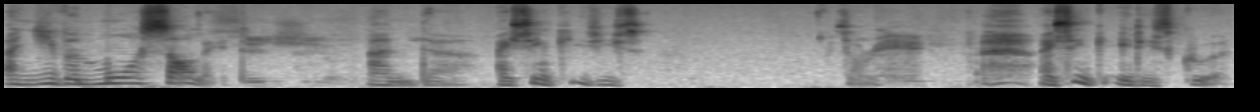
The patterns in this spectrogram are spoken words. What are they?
and even more solid. And uh, I think it is, sorry, I think it is good.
